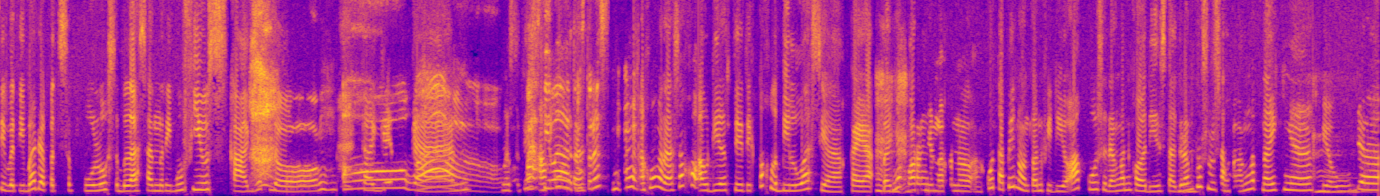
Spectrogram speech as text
tiba-tiba dapat 10 sebelasan ribu views. Kaget dong. Oh, Kaget kan? wow. Maksudnya aku Pastilah terus ngerasa- terus. Mm-mm, aku ngerasa kok audiens di TikTok lebih luas ya. Kayak Mm-mm. banyak orang yang gak kenal aku tapi nonton video aku. Sedangkan kalau di Instagram Mm. tuh susah banget naiknya. Ya Mm. udah,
